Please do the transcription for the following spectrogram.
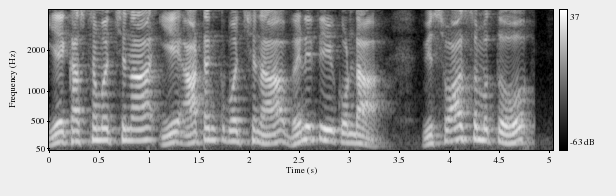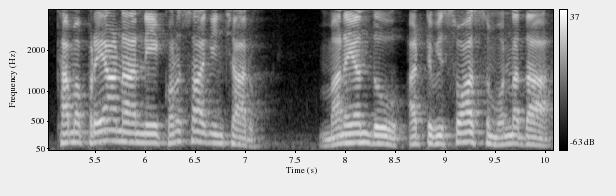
ఏ కష్టం వచ్చినా ఏ ఆటంకం వచ్చినా వెనితీయకుండా విశ్వాసముతో తమ ప్రయాణాన్ని కొనసాగించారు. మనయందు అట్టి విశ్వాసం ఉన్నదా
